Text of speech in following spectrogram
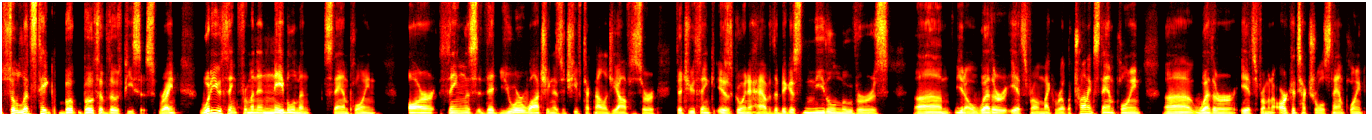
So let's take bo- both of those pieces, right? What do you think from an enablement standpoint are things that you're watching as a chief technology officer that you think is going to have the biggest needle movers um, you know, whether it's from a microelectronic standpoint, uh, whether it's from an architectural standpoint,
